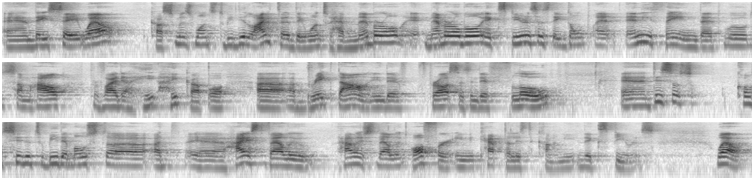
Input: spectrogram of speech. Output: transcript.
And they say, well, Customers want to be delighted. They want to have memorable, memorable experiences. They don't want anything that will somehow provide a hiccup or a breakdown in their process, in their flow. And this is considered to be the most uh, uh, highest value, highest value offer in capitalist economy, the experience. Well,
